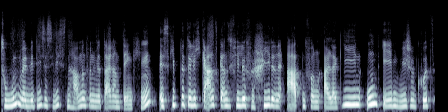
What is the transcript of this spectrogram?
tun, wenn wir dieses Wissen haben und wenn wir daran denken. Es gibt natürlich ganz, ganz viele verschiedene Arten von Allergien und eben, wie schon kurz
